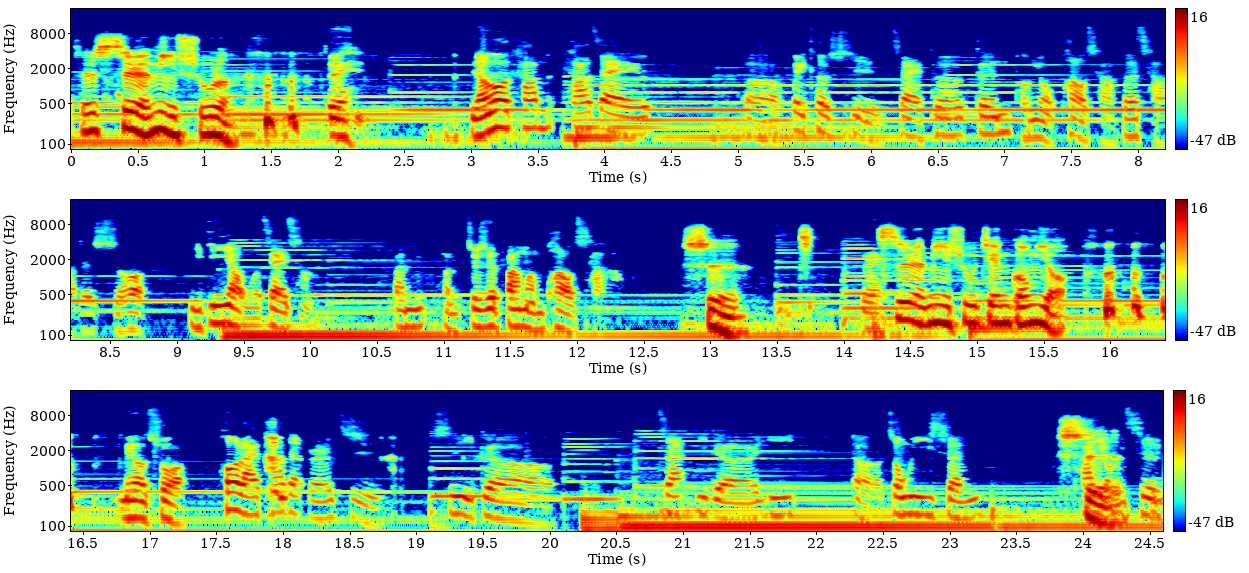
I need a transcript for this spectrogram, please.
这是私人秘书了。对。然后他们他在。呃，会客室在喝跟朋友泡茶喝茶的时候，一定要我在场帮，嗯，就是帮忙泡茶。是，对，私人秘书兼工友，没有错。后来他的儿子是一个在一个医呃中医生，他有一次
